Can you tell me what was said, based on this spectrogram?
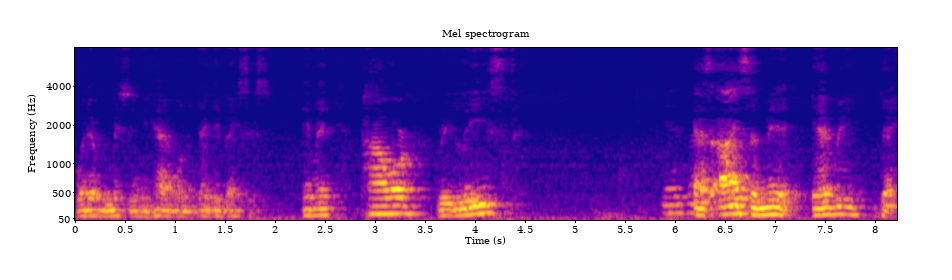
whatever mission you have on a daily basis. Amen. Power released as I submit every day.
